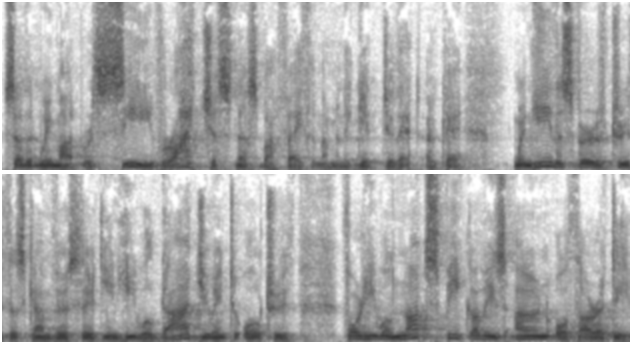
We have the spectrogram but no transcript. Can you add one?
so that we might receive righteousness by faith. And I'm going to get to that, okay? When he, the Spirit of truth, has come, verse 13, he will guide you into all truth, for he will not speak of his own authority.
